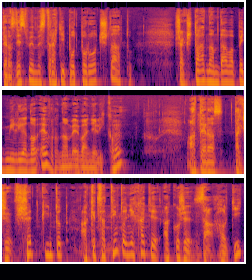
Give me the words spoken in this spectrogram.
teraz nesmieme stratiť podporu od štátu. Však štát nám dáva 5 miliónov eur, nám evanelikom. Hm? A teraz, takže všetkým to... A keď sa týmto necháte akože zahltiť,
